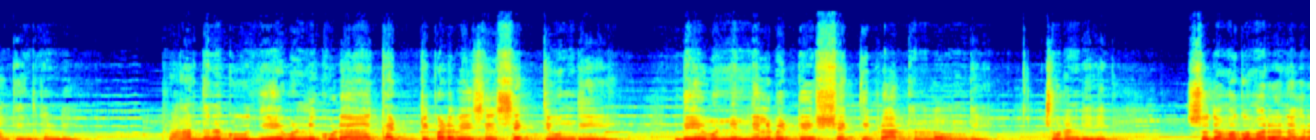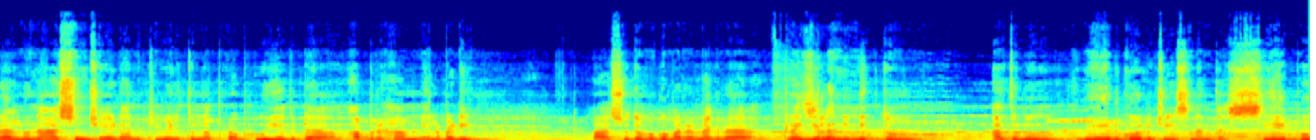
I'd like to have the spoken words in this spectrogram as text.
అంతెందుకండి? ప్రార్థనకు దేవుణ్ణి కూడా కట్టి పడవేసే శక్తి ఉంది. దేవుణ్ణి నిలబెట్టే శక్తి ప్రార్థనలో ఉంది. చూడండి సుధమ గుమర నగరాలను నాశనం చేయడానికి వెళుతున్న ప్రభు ఎదుట అబ్రహాం నిలబడి ఆ సుధమ గుమర నగర ప్రజల నిమిత్తం అతడు వేడుకోలు చేసినంత సేపు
